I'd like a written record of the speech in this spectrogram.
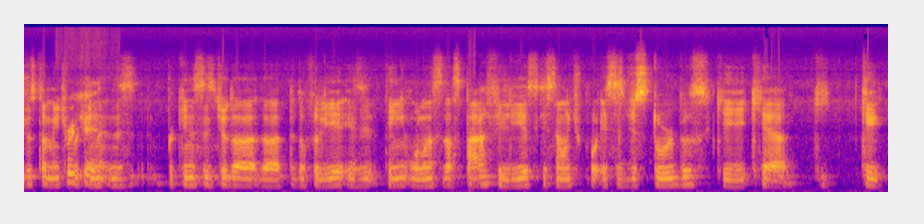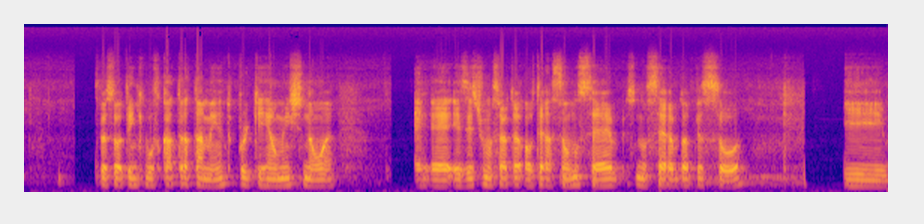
Justamente Por porque, nesse, porque nesse sentido da, da pedofilia tem o lance das parafilias, que são tipo esses distúrbios que, que, é, que, que a pessoa tem que buscar tratamento, porque realmente não é. é- é- existe uma certa alteração no cérebro, no cérebro da pessoa. E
